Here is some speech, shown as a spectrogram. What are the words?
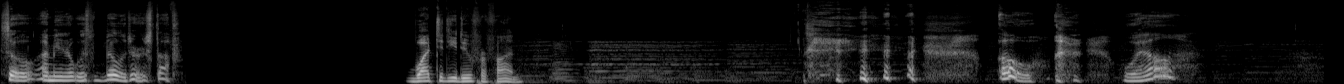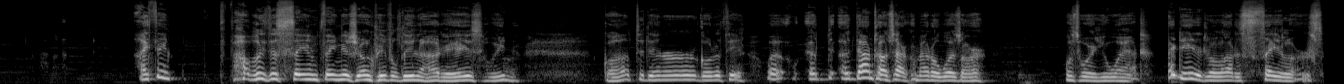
So I mean, it was military stuff. What did you do for fun? Oh, well, I think probably the same thing as young people do nowadays. We'd go out to dinner or go to the well, uh, uh, downtown Sacramento was our was where you went. I dated a lot of sailors,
